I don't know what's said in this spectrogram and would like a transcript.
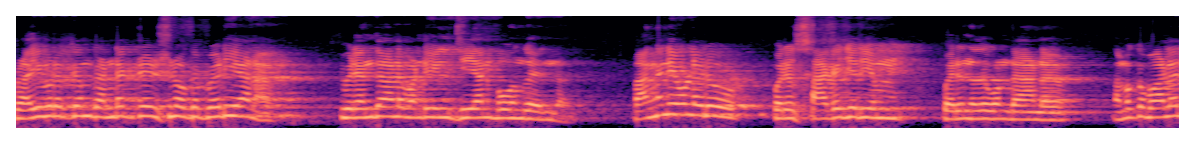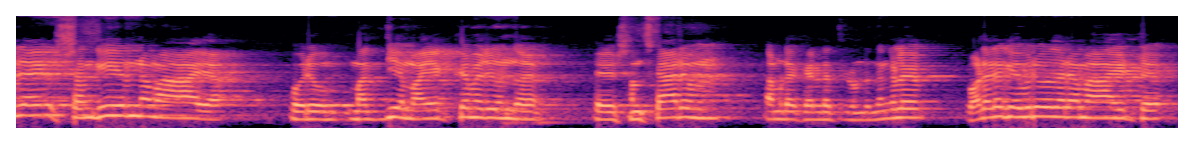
ഡ്രൈവർക്കും കണ്ടക്ടേഴ്സിനും ഒക്കെ പേടിയാണ്. ഇവരെന്താണ് വണ്ടിയിൽ ചെയ്യാൻ പോകുന്നത് എന്ന്? അങ്ങനെയുള്ളൊരു ഒരു സാഹചര്യം വരുന്നത് കൊണ്ടാണ് നമുക്ക് വളരെ സങ്കീർണമായ ഒരു മദ്യ മയക്കമരുന്ന് സംസ്കാരം നമ്മുടെ കേരളത്തിലുണ്ട്. നിങ്ങൾ വളരെ ഗൗരവതരമായിട്ട്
